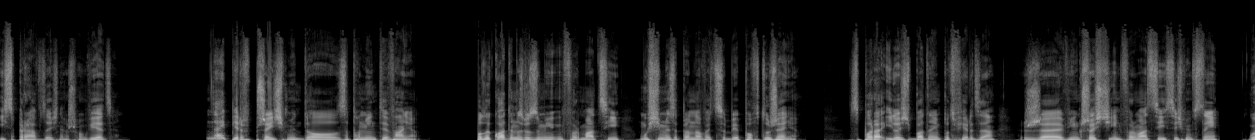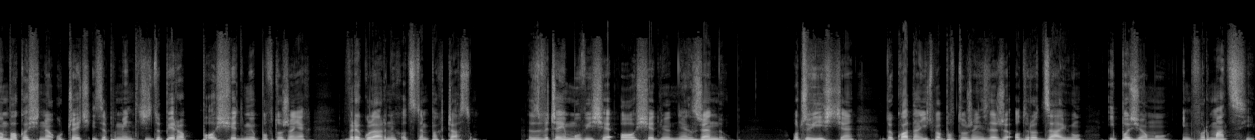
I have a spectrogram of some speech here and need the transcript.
i sprawdzać naszą wiedzę. Najpierw przejdźmy do zapamiętywania. Po dokładnym zrozumieniu informacji musimy zaplanować sobie powtórzenia. Spora ilość badań potwierdza, że większości informacji jesteśmy w stanie głęboko się nauczyć i zapamiętać dopiero po siedmiu powtórzeniach w regularnych odstępach czasu. Zazwyczaj mówi się o siedmiu dniach z rzędu. Oczywiście, dokładna liczba powtórzeń zależy od rodzaju i poziomu informacji.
